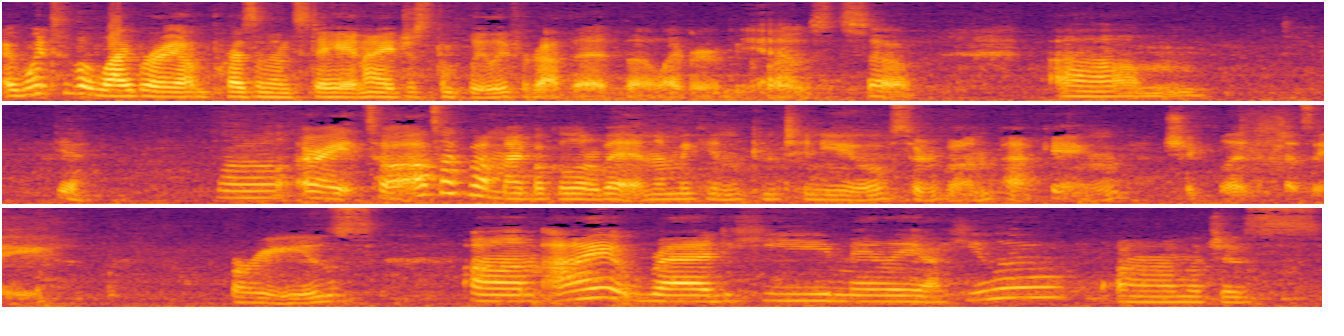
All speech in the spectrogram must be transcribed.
I went to the library on President's Day and I just completely forgot that the library would be Yeah. closed. So, um, yeah. Well, all right. So I'll talk about my book a little bit, and then we can continue sort of unpacking chick lit as a phrase. Um, I read He Mele a Hilo, um, which is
